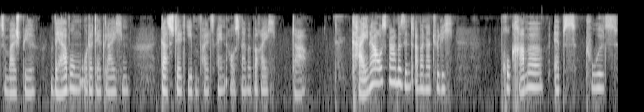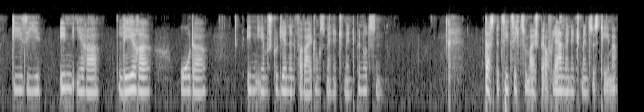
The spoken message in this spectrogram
zum Beispiel Werbung oder dergleichen. Das stellt ebenfalls einen Ausnahmebereich dar. Keine Ausnahme sind aber natürlich Programme, Apps, Tools, die Sie in Ihrer Lehre oder in Ihrem Studierendenverwaltungsmanagement benutzen. Das bezieht sich zum Beispiel auf Lernmanagementsysteme.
